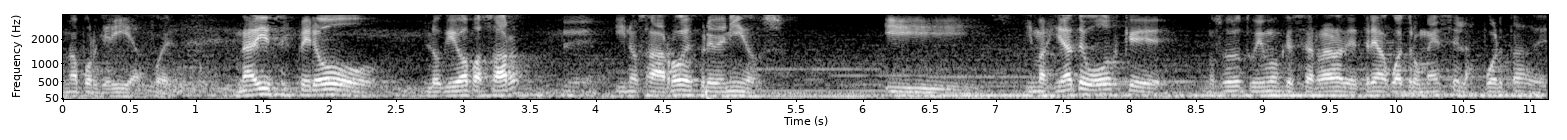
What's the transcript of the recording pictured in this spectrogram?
Una porquería fue. Nadie se esperó lo que iba a pasar y nos agarró desprevenidos. Y imagínate vos que nosotros tuvimos que cerrar de 3 a 4 meses las puertas de,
